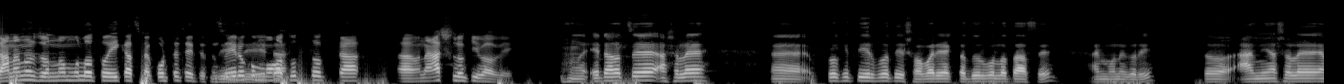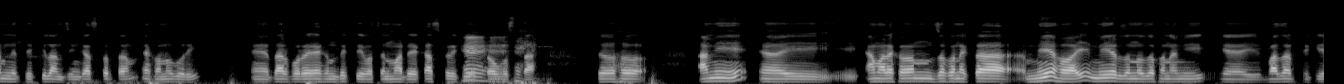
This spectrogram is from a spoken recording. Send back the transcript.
জানানোর জন্য মূলত এই কাজটা করতে চাইতেছেন। জি, এরকম মহৎ উদ্যোগটা মানে আসলো কীভাবে? এটা হচ্ছে আসলে আহ, প্রকৃতির প্রতি সবারই একটা দুর্বলতা আছে আমি মনে করি। তো আমি আসলে এমনিতে ফ্রিল্যান্সিং কাজ করতাম এখনও করি। তারপরে এখন দেখতে পাচ্ছেন মাঠে কাজ করে কি হ্যাঁ, একটা হ্যাঁ, অবস্থা। তো আমি আমার এখন যখন একটা মেয়ে হয় মেয়ের জন্য যখন আমি বাজার থেকে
